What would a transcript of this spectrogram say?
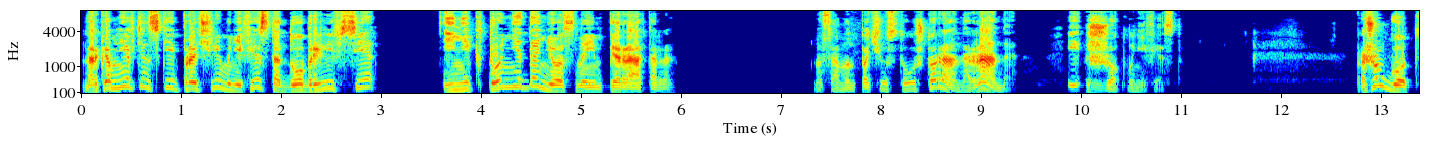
Наркомнефтинские прочли манифест, одобрили все, и никто не донес на императора. Но сам он почувствовал, что рано, рано, и сжег манифест. Прошел год.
